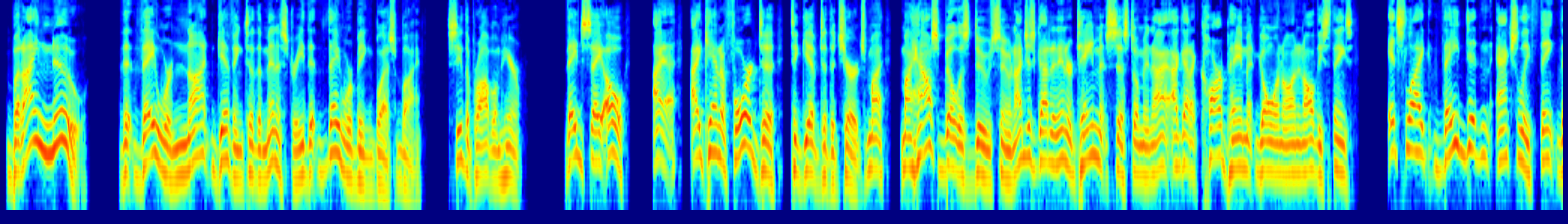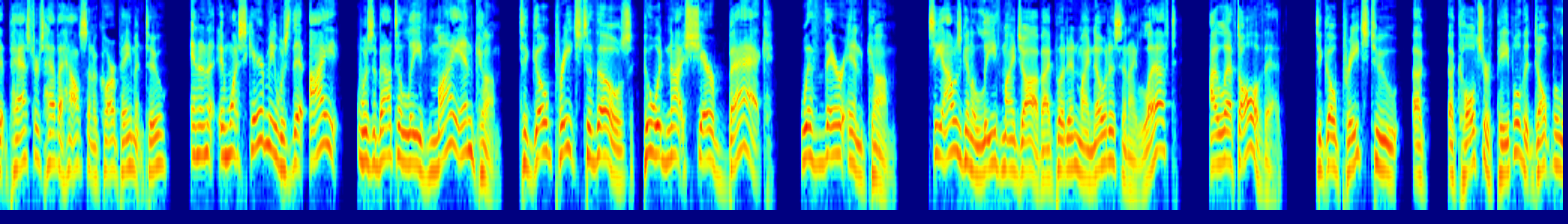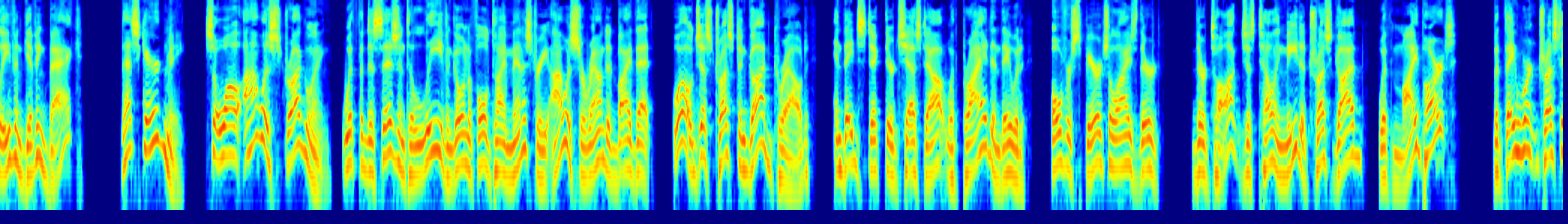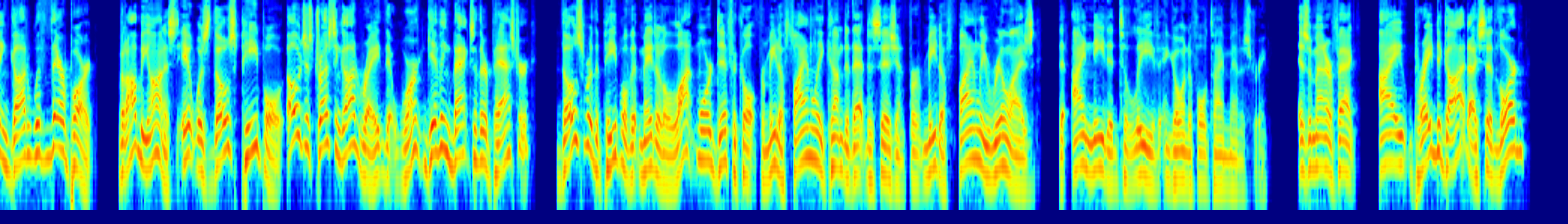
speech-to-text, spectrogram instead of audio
But I knew that they were not giving to the ministry that they were being blessed by. See the problem here? They'd say, Oh, I I can't afford to to give to the church. My my house bill is due soon. I just got an entertainment system and I, I got a car payment going on and all these things. It's like they didn't actually think that pastors have a house and a car payment too. And and what scared me was that I was about to leave my income to go preach to those who would not share back with their income. See, I was going to leave my job. I put in my notice and I left. I left all of that to go preach to a, a culture of people that don't believe in giving back? That scared me. So while I was struggling with the decision to leave and go into full time ministry, I was surrounded by that, well, just trust in God crowd. And they'd stick their chest out with pride and they would over spiritualize their, their talk, just telling me to trust God with my part. But they weren't trusting God with their part. But I'll be honest, it was those people, oh, just trusting God, Ray, that weren't giving back to their pastor. Those were the people that made it a lot more difficult for me to finally come to that decision, for me to finally realize that I needed to leave and go into full time ministry. As a matter of fact, I prayed to God. I said, Lord,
